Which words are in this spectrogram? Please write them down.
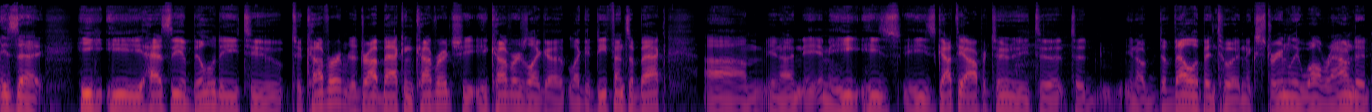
is that he he has the ability to to cover to drop back in coverage. He, he covers like a like a defensive back. Um, you know, I mean he he's he's got the opportunity to to you know develop into an extremely well rounded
